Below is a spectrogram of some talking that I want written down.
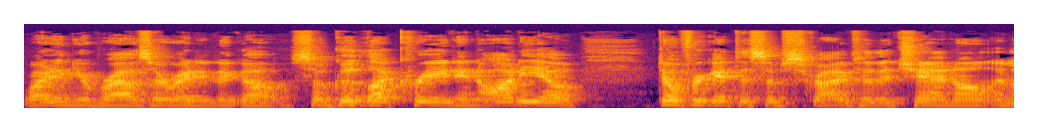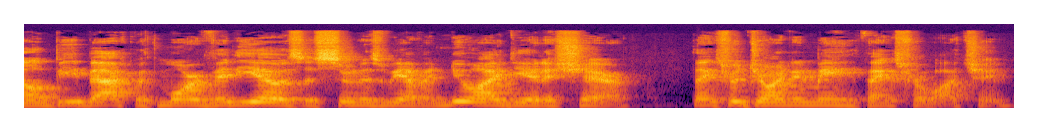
right in your browser ready to go. So good luck creating audio. Don't forget to subscribe to the channel, and I'll be back with more videos as soon as we have a new idea to share. Thanks for joining me. Thanks for watching.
